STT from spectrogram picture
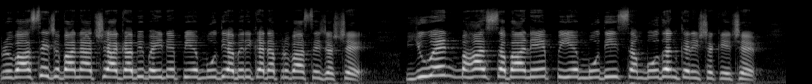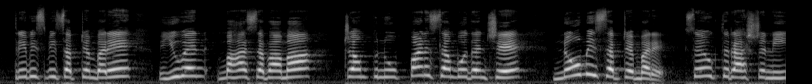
પ્રવાસે જવાના છે. આગામી મહિને પીએમ મોદી અમેરિકાના પ્રવાસે જશે. યુએન મહાસભાને પીએમ મોદી સંબોધન કરી શકે છે. ત્રેવીસમી સપ્ટેમ્બરે યુએન મહાસભામાં ટ્રમ્પનું પણ સંબોધન છે. નવમી સપ્ટેમ્બરે સંયુક્ત રાષ્ટ્રની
